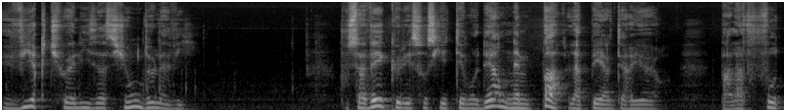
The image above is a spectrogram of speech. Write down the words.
virtualisation de la vie. Vous savez que les sociétés modernes n'aiment pas la paix intérieure. Par la faute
